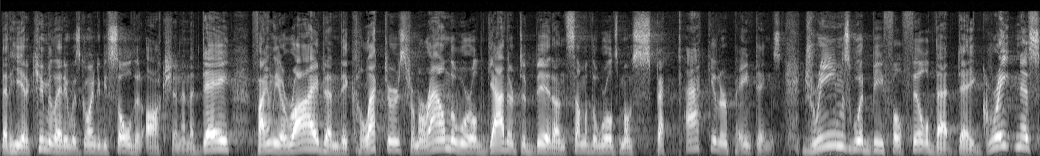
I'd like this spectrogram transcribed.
that he had accumulated was going to be sold at auction. And the day finally arrived, and the collectors from around the world gathered to bid on some of the world's most spectacular paintings. Dreams would be fulfilled that day, greatness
